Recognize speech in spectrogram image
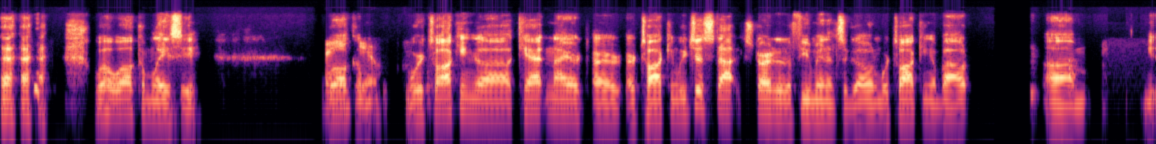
well, welcome, Lacie. Thank Welcome. you. We're talking. Uh, Kat and I are, are are talking. We just start, started a few minutes ago, and we're talking about um, you,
